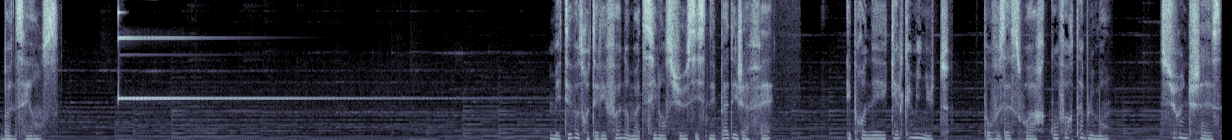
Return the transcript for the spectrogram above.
Bonne séance. Mettez votre téléphone en mode silencieux si ce n'est pas déjà fait et prenez quelques minutes pour vous asseoir confortablement sur une chaise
